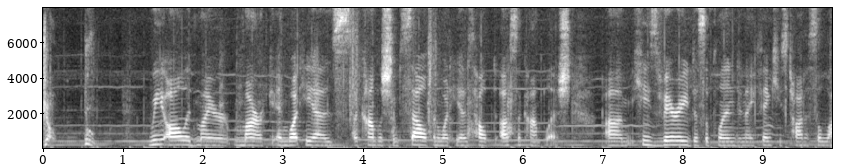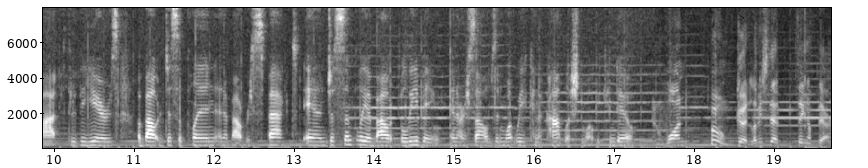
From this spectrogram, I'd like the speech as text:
go, boom. We all admire Mark and what he has accomplished himself and what he has helped us accomplish. Um, he's very disciplined and I think he's taught us a lot through the years about discipline and about respect and just simply about believing in ourselves and what we can accomplish and what we can do. And one, boom, good. Let me see that thing up there.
